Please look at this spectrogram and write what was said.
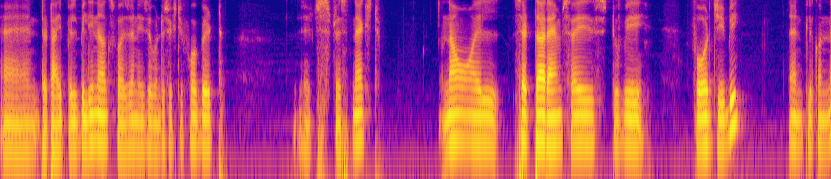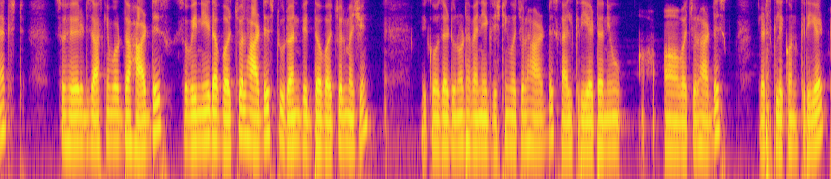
and the type will be Linux. Version is Ubuntu 64 bit. Let's press next. Now I'll set the RAM size to be 4 GB and click on next. So here it is asking about the hard disk. So we need a virtual hard disk to run with the virtual machine. Because I do not have any existing virtual hard disk I'll create a new uh, virtual hard disk. Let's click on create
